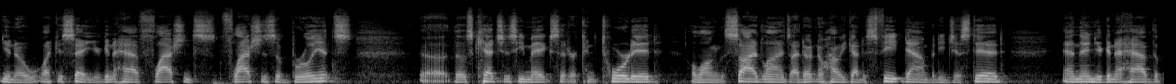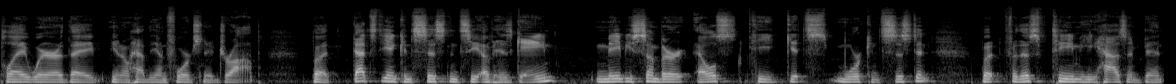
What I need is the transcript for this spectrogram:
you know, like I say, you're going to have flashes, flashes of brilliance uh, those catches he makes that are contorted along the sidelines. I don't know how he got his feet down, but he just did. And then you're going to have the play where they, you know, have the unfortunate drop. But that's the inconsistency of his game. Maybe somewhere else he gets more consistent, but for this team he hasn't been.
